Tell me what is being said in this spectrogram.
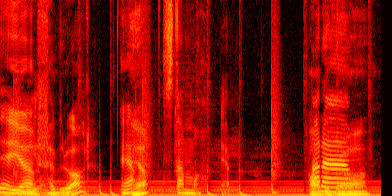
det i februar. Ja, Ja. Stemmer. Ha det det. bra.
